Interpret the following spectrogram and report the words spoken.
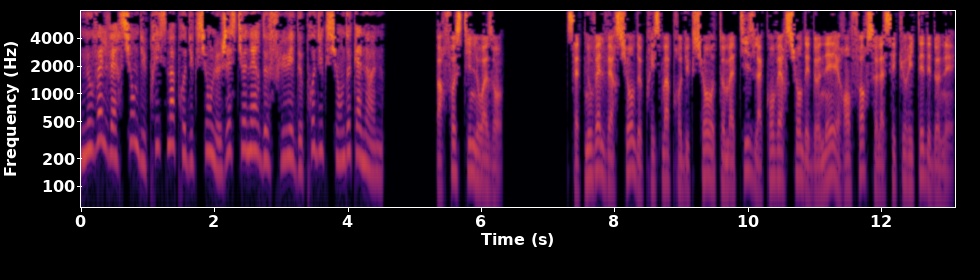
Nouvelle version du Prisma Production le gestionnaire de flux et de production de Canon. Par Faustine Loison. Cette nouvelle version de Prisma Production automatise la conversion des données et renforce la sécurité des données.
